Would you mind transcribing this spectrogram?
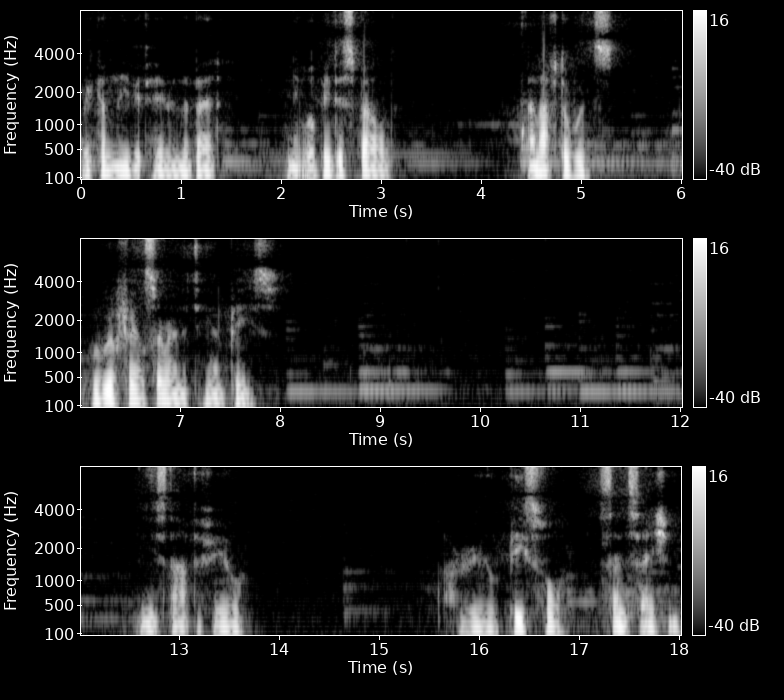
we can leave it here in the bed and it will be dispelled. And afterwards, we will feel serenity and peace. And you start to feel real peaceful sensation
